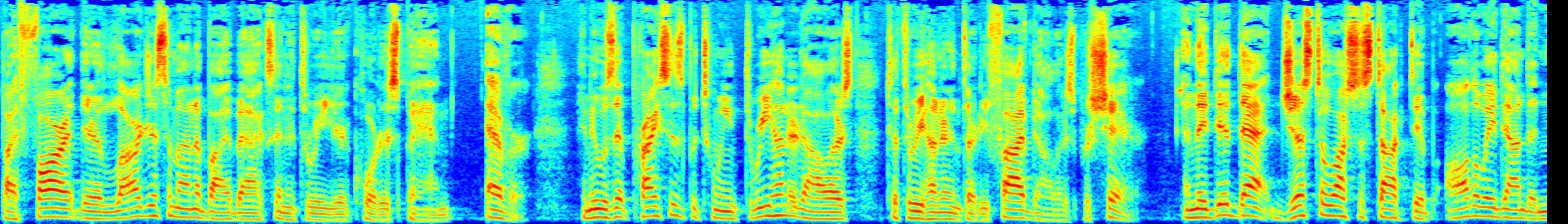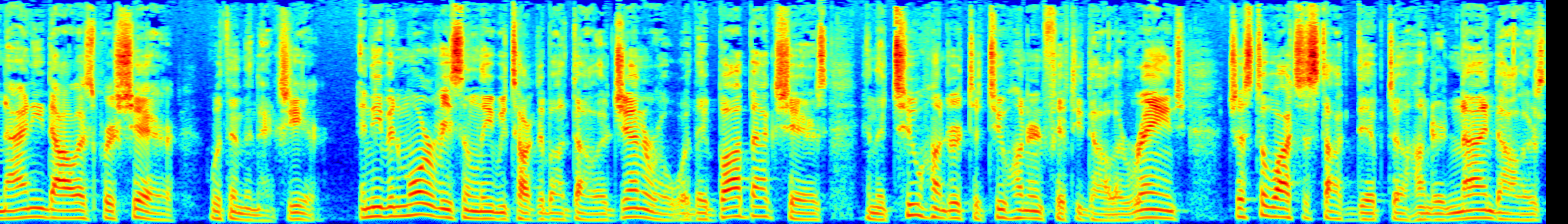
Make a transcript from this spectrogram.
By far their largest amount of buybacks in a three year quarter span ever. And it was at prices between $300 to $335 per share. And they did that just to watch the stock dip all the way down to $90 per share within the next year. And even more recently, we talked about Dollar General, where they bought back shares in the $200 to $250 range just to watch the stock dip to $109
